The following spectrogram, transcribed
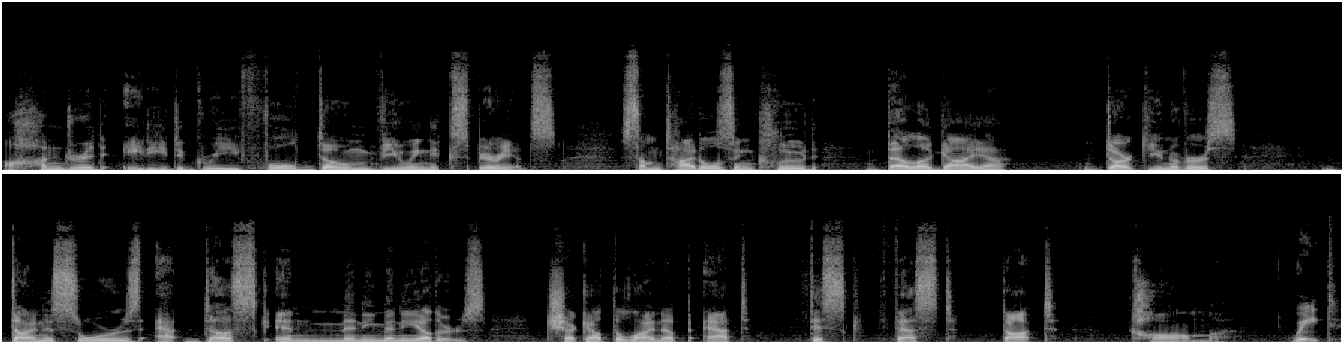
a 180 degree full dome viewing experience. Some titles include Bella Gaia, Dark Universe, Dinosaurs at Dusk, and many, many others. Check out the lineup at fiskfest.com. Wait,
